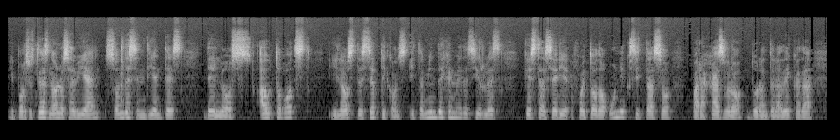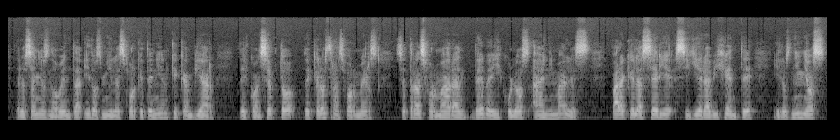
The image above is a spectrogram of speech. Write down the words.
Y por si ustedes no lo sabían, son descendientes de los Autobots y los Decepticons. Y también déjenme decirles que esta serie fue todo un exitazo para Hasbro durante la década de los años 90 y 2000 porque tenían que cambiar del concepto de que los Transformers se transformaran de vehículos a animales para que la serie siguiera vigente y los niños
